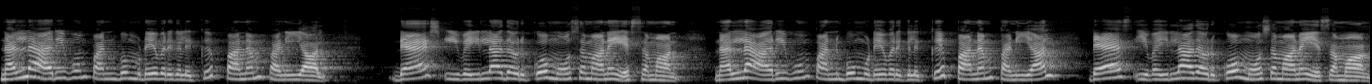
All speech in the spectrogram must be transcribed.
நல்ல அறிவும் பண்பும் உடையவர்களுக்கு பணம் பணியால் டேஷ் இவை இல்லாதவருக்கோ மோசமான எசமான். நல்ல அறிவும் பண்பும் உடையவர்களுக்கு பணம் பணியால் டேஷ் இவை இல்லாதவருக்கோ மோசமான எசமான்.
